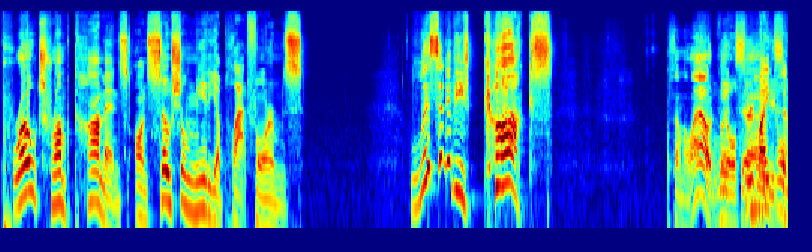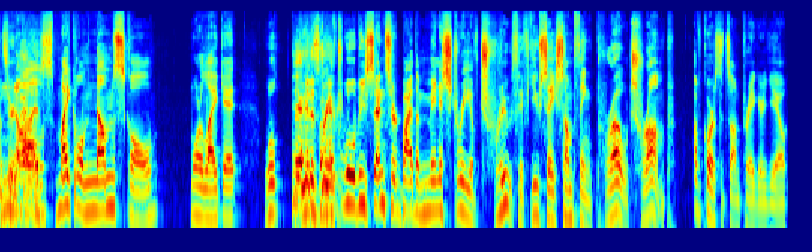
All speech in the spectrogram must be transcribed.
pro Trump comments on social media platforms. Listen to these cocks! if I'm allowed. Will but, uh, Michael censored by Knowles, Michael Numskull, more like it. Will the Ministry of will be censored by the Ministry of Truth if you say something pro Trump. Of course, it's on PragerU.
